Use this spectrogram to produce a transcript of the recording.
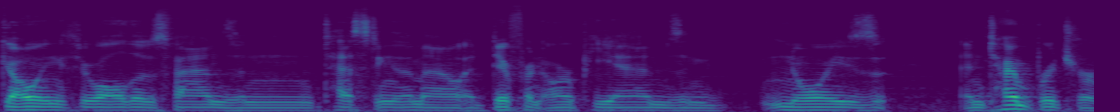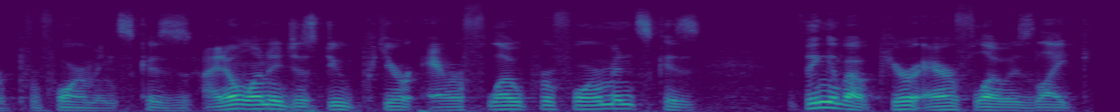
going through all those fans and testing them out at different RPMs and noise and temperature performance, because I don't want to just do pure airflow performance, because the thing about pure airflow is like,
